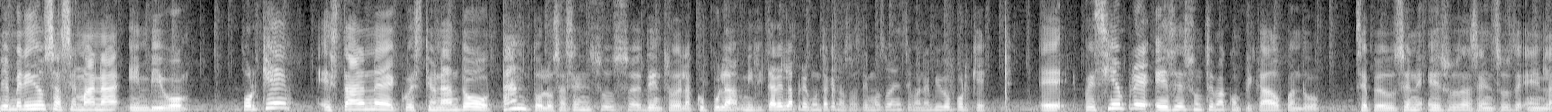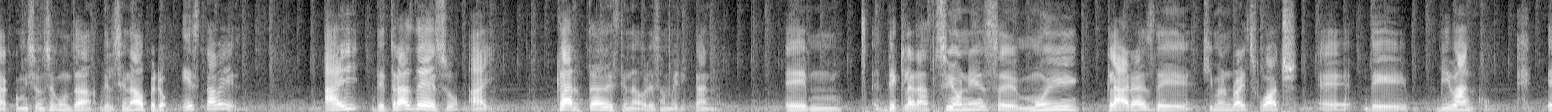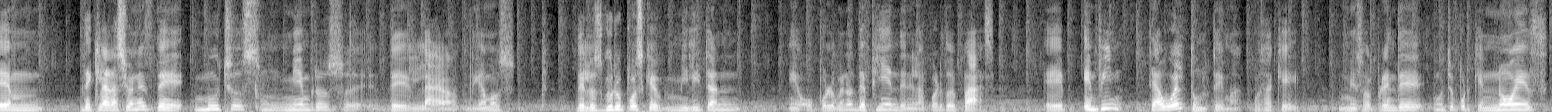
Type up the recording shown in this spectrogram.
Bienvenidos a Semana en Vivo. ¿Por qué están eh, cuestionando tanto los ascensos eh, dentro de la cúpula militar? Es la pregunta que nos hacemos hoy en Semana en Vivo porque eh, pues siempre ese es un tema complicado cuando se producen esos ascensos en la Comisión Segunda del Senado, pero esta vez hay, detrás de eso, hay carta de senadores americanos, em, declaraciones muy claras de Human Rights Watch, de Vivanco, em, declaraciones de muchos miembros eh, de la, digamos, de los grupos que militan eh, o por lo menos defienden el acuerdo de paz. Eh, en fin, se ha vuelto un tema, cosa que me sorprende mucho porque no es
